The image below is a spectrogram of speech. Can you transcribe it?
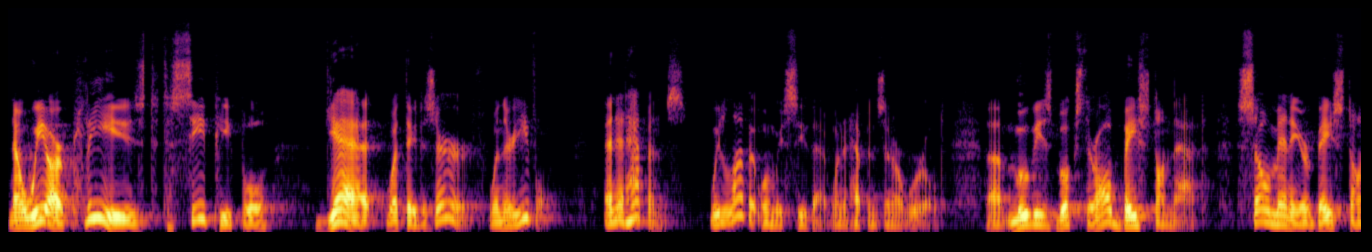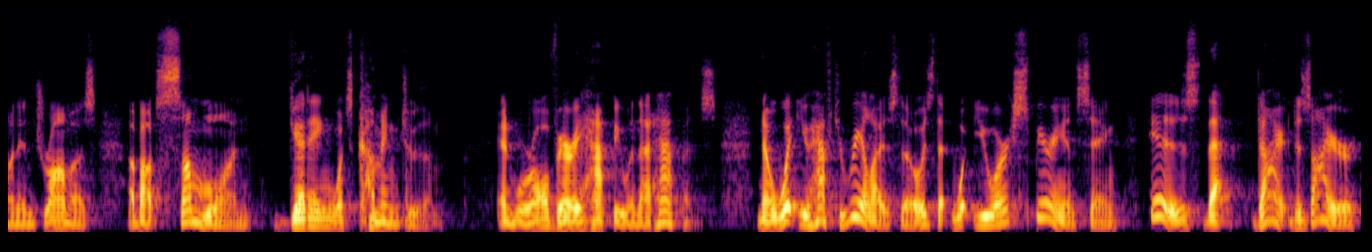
Now, we are pleased to see people get what they deserve when they're evil. And it happens. We love it when we see that, when it happens in our world. Uh, movies, books, they're all based on that. So many are based on in dramas about someone getting what's coming to them. And we're all very happy when that happens. Now, what you have to realize, though, is that what you are experiencing is that desire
